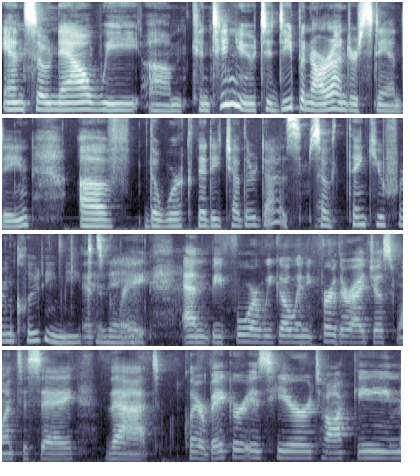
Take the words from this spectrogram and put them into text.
And so now we um, continue to deepen our understanding of the work that each other does. So thank you for including me it's today. Great. And before we go any further, I just want to say that Claire Baker is here talking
